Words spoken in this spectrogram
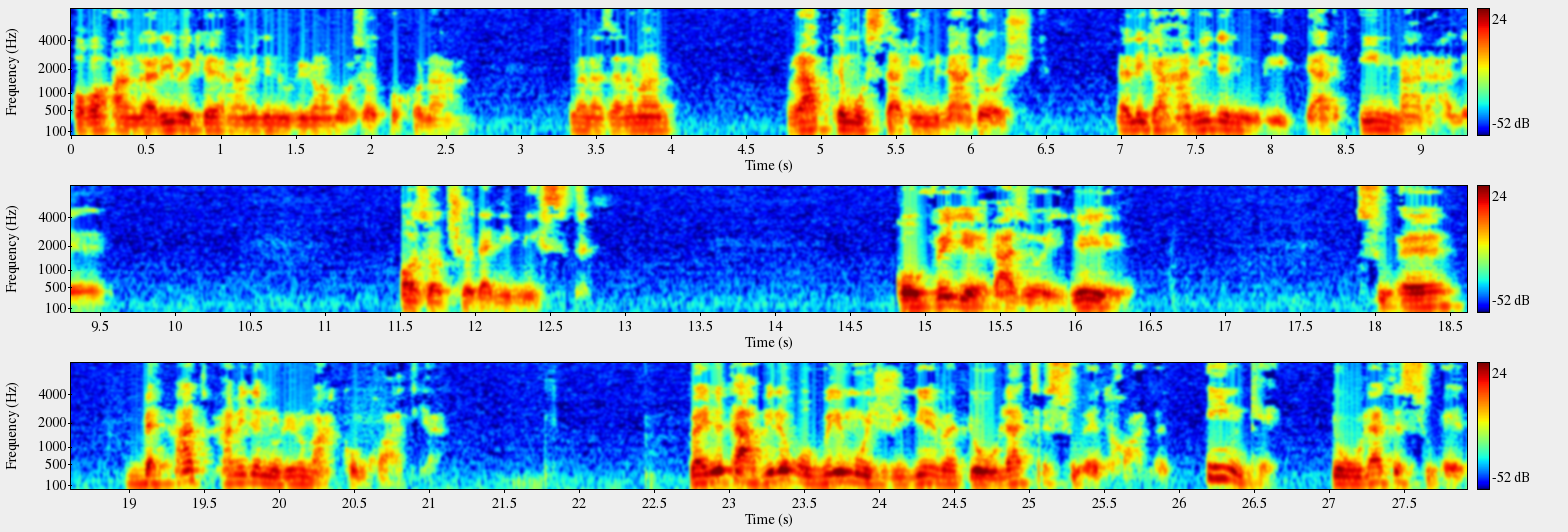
آقا انقریبه که حمید نوری رو هم آزاد بکنن. به نظر من ربط مستقیمی نداشت. ولی که حمید نوری در این مرحله آزاد شدنی نیست. قوه قضاییه سوئد به حد حمید نوری رو محکوم خواهد کرد. و اینو تحویل قوه مجریه و دولت سوئد خواهد داد. این که دولت سوئد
